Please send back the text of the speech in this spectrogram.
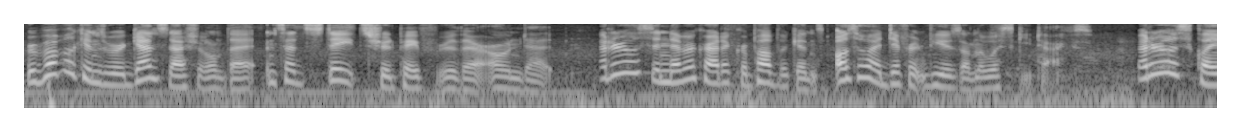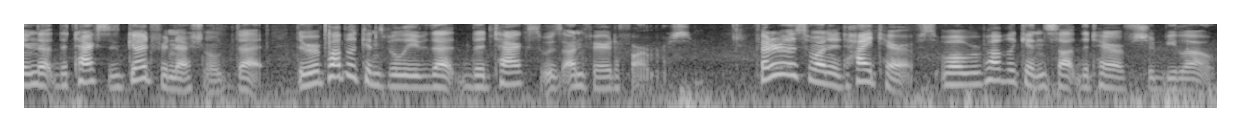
Republicans were against national debt and said states should pay for their own debt. Federalists and Democratic Republicans also had different views on the whiskey tax. Federalists claimed that the tax is good for national debt. The Republicans believed that the tax was unfair to farmers. Federalists wanted high tariffs, while Republicans thought the tariffs should be low.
